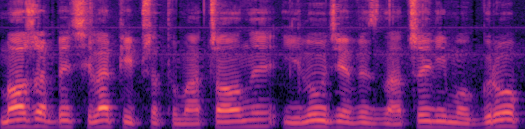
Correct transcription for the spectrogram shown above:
Może być lepiej przetłumaczony i ludzie wyznaczyli mu grób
